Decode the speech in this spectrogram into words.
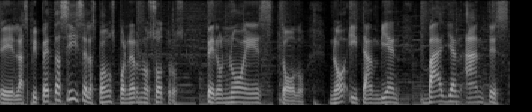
Eh, las pipetas sí se las podemos poner nosotros, pero no es todo, ¿no? Y también vayan antes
